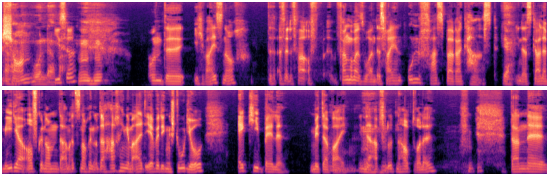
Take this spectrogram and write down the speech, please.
Sean wunderbar. hieß er. Mhm. Und äh, ich weiß noch, das, also das war auf, fangen wir mal so an, das war ja ein unfassbarer Cast. Ja. In der Scala Media aufgenommen, damals noch in Unterhaching im altehrwürdigen Studio. Ecki Belle mit dabei, in der Mhm. absoluten Hauptrolle. Dann äh,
